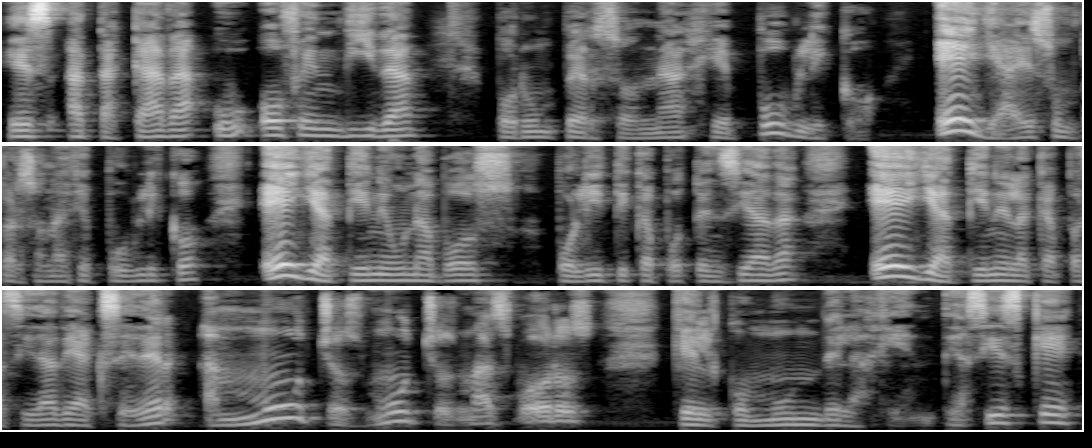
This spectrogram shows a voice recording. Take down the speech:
es atacada u ofendida por un personaje público. Ella es un personaje público, ella tiene una voz política potenciada, ella tiene la capacidad de acceder a muchos, muchos más foros que el común de la gente. Así es que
